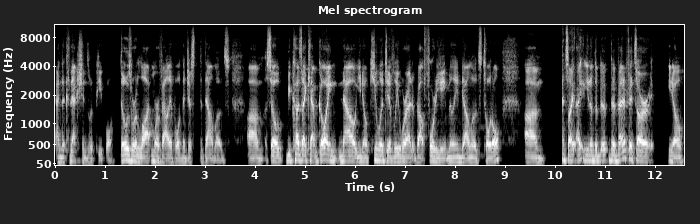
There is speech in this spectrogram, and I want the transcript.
and the connections with people. Those were a lot more valuable than just the downloads. Um, so because I kept going, now you know cumulatively we're at about 48 million downloads total. Um, and so I, I you know the the benefits are you know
